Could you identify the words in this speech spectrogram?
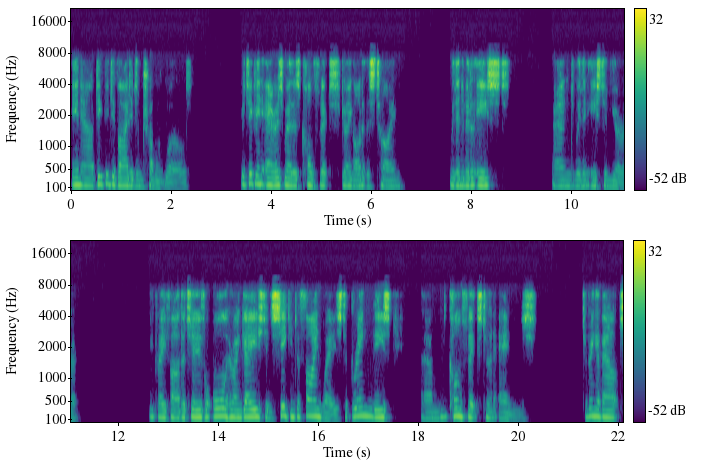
in our deeply divided and troubled world, particularly in areas where there's conflict going on at this time within the Middle East and within Eastern Europe. We pray, Father, too, for all who are engaged in seeking to find ways to bring these um, conflicts to an end, to bring about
